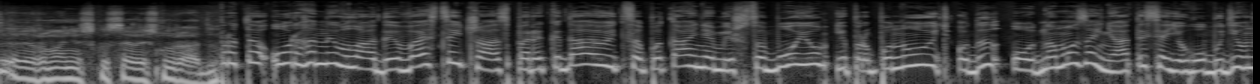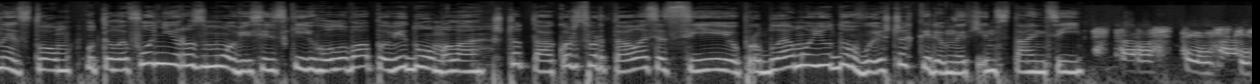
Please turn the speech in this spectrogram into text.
Романівську селищну раду. Проте органи влади весь цей час перекидають це питання між собою і пропонують один одному зайнятися його будівництвом. У телефонній розмові сільський голова повідомила, що також зверталася з цією проблемою до вищих керівних інстанцій. Старостинський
